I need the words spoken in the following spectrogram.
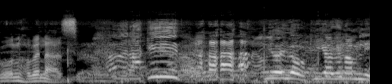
গোল হবে না আজ রাকিব! কি হইল? কি কাজে নামলি?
